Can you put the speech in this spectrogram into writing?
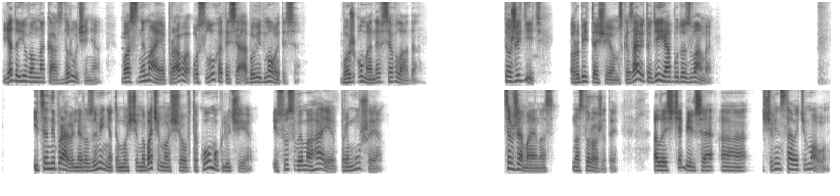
Я даю вам наказ, доручення. Вас немає права ослухатися або відмовитися, бо ж у мене вся влада. Тож ідіть, робіть те, що я вам сказав, і тоді я буду з вами. І це неправильне розуміння, тому що ми бачимо, що в такому ключі Ісус вимагає, примушує. Це вже має нас насторожити. Але ще більше, що він ставить умову.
